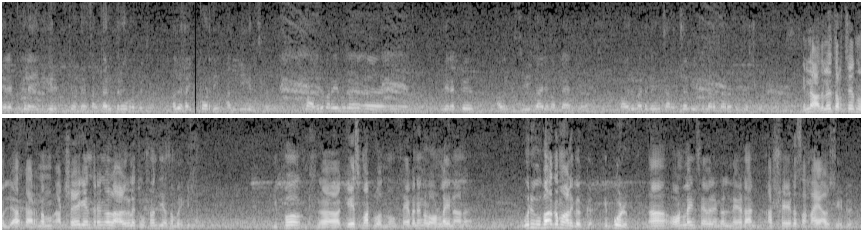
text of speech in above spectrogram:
നിരക്കുകൾ ഏകീകരിപ്പിച്ചുകൊണ്ട് സർക്കാർ ഉത്തരവ് പുറപ്പെടുവിച്ചു. അത് ഹൈക്കോടതി അംഗീകരിച്ചിട്ടുണ്ട്. അപ്പോൾ അവർ പറയുന്നത് നിരക്ക് അവർക്ക് സ്വീകാര്യമല്ല എന്നുള്ളതാണ്. അപ്പോൾ അവരുമായിട്ട് നിങ്ങൾ ചർച്ച വീണ്ടും നടത്താനായിട്ട് ഉദ്ദേശിക്കുന്നു ഇല്ല അതിൽ ചർച്ചയൊന്നുമില്ല. കാരണം അക്ഷയ കേന്ദ്രങ്ങൾ ആളുകളെ ചൂഷണം ചെയ്യാൻ സമ്മതിക്കില്ല. ഇപ്പോൾ കെ സ്മാർട്ട് വന്നു. സേവനങ്ങൾ ഓൺലൈനാണ്. ഒരു വിഭാഗം ആളുകൾക്ക് ഇപ്പോഴും ആ ഓൺലൈൻ സേവനങ്ങൾ നേടാൻ അക്ഷയയുടെ സഹായം ആവശ്യമായിട്ട് വരും.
